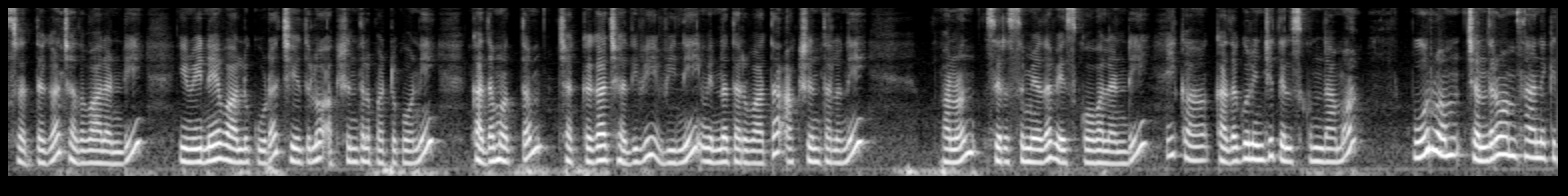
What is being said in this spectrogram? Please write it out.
శ్రద్ధగా చదవాలండి. వినేవాళ్ళు కూడా చేతిలో అక్షింతలు పట్టుకొని కథ మొత్తం చక్కగా చదివి విని విన్న తర్వాత అక్షింతలని మనం శిరస్సు మీద వేసుకోవాలండి. ఇక కథ గురించి తెలుసుకుందామా? పూర్వం చంద్రవంశానికి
